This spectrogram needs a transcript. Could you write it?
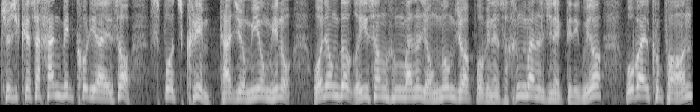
주식회사 한빛 코리아에서 스포츠 크림, 다지오 미용 비누, 원형덕 의성 흑마늘 영농조합법인에서 흑마늘 진행드리고요. 모바일 쿠폰,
